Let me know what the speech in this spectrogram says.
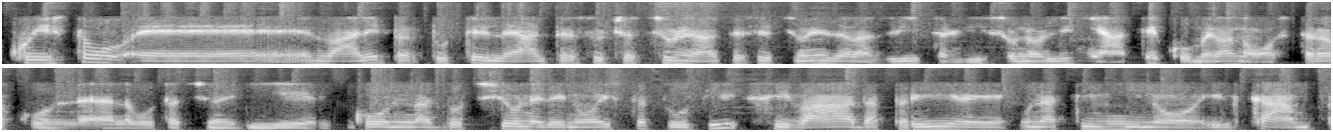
questo eh, vale per tutte le altre associazioni e altre sezioni della Svizzera che sono allineate come la nostra con eh, la votazione di ieri. Con l'adozione dei nuovi statuti si va ad aprire un attimino il campo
